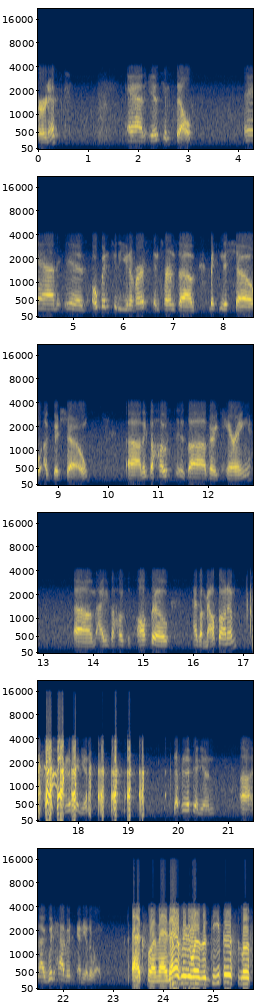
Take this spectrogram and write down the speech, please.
earnest and is himself and is open to the universe in terms of making the show a good show. Uh, I think the host is uh, very caring. Um, I think the host is also has a mouth on him, Definite opinion. definite opinion, uh, and I would have it any other way. Excellent, man. That was maybe one of the deepest, most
